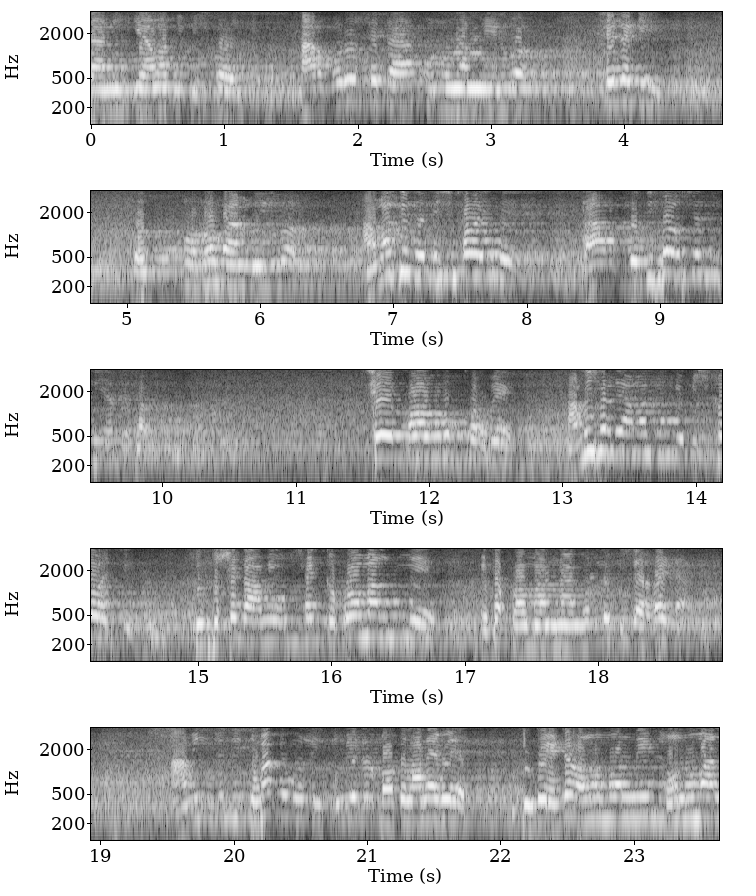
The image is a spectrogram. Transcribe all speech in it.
জানি কি আমাকে বিষ খাওয়াইছে তারপরেও সেটা অনুমান নির্ভর। সেটা কি? অনুমান নির্ভর। আমাকে যে বিষ খাওয়াইছে তার প্রতিফল সে দুনিয়াতে পাবে। সে ফল ভোগ করবে। আমি জানি আমাদেরকে বিষ খাওয়াইছে কিন্তু সেটা আমি সাক্ষ্য প্রমাণ দিয়ে এটা প্রমাণ না করলে বিচার হয় না। আমি যদি তোমাকে বলি, তুমি এটার বদলা নেবে, কিন্তু এটা অনুমান অনুমান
